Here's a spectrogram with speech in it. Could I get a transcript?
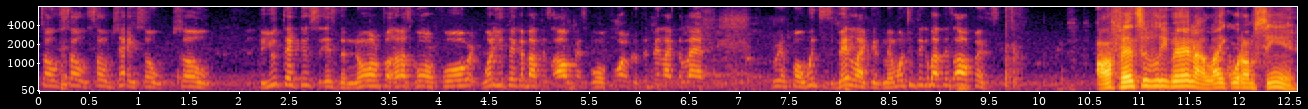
So, so, so, Jay, so, so, Do you think this is the norm for us going forward? What do you think about this offense going forward? Because it's been like the last three, three or four weeks. It's been like this, man. What do you think about this offense? Offensively, man, I like what I'm seeing.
